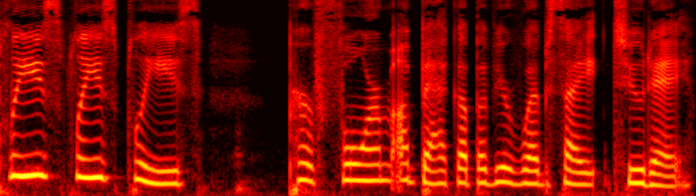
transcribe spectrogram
please, please, please perform a backup of your website today.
